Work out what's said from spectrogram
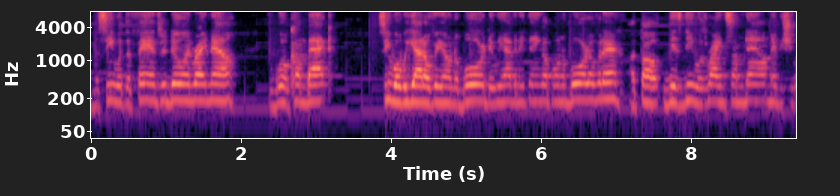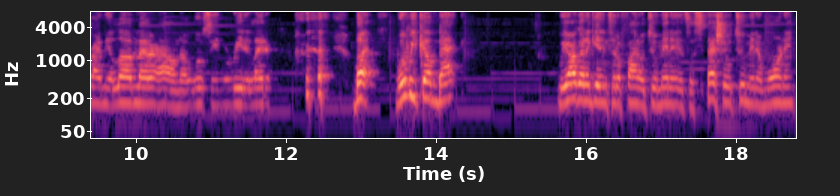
Gonna see what the fans are doing right now. We'll come back, see what we got over here on the board. Did we have anything up on the board over there? I thought Miss D was writing something down. Maybe she write me a love letter. I don't know. We'll see. We'll read it later. but when we come back, we are going to get into the final two minutes. It's a special two minute warning.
